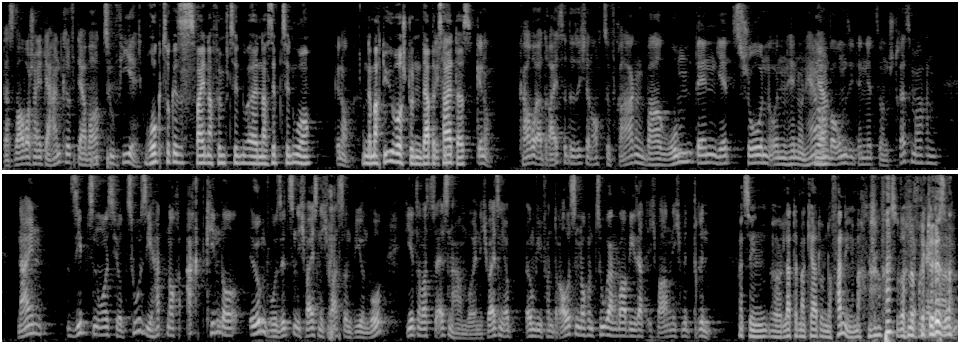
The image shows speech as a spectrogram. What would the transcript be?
Das war wahrscheinlich der Handgriff, der war zu viel. Ruckzuck ist es 2 nach 15 Uhr, äh, nach 17 Uhr. Genau. Und dann macht die Überstunden. Wer bezahlt das? Genau. Caro erdreistete sich dann auch zu fragen, warum denn jetzt schon und hin und her Ja. und warum sie denn jetzt so einen Stress machen. Nein, 17 Uhr ist hier zu. Sie hat noch acht Kinder irgendwo sitzen, ich weiß nicht was und wie und wo, die jetzt noch was zu essen haben wollen. Ich weiß nicht, ob irgendwie von draußen noch ein Zugang war. Wie gesagt, ich war nicht mit drin. Hat sie einen äh, Latte Macchiato in der Pfanne gemacht oder was? Oder in der Keine Fritteuse?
